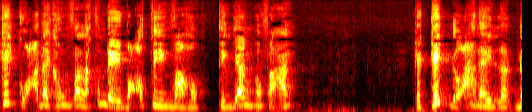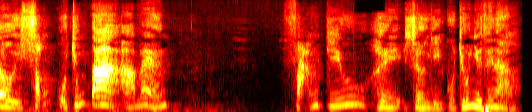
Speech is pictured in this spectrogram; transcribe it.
kết quả đây không phải là vấn đề bỏ tiền vào hộp tiền dân, không phải. Cái kết quả đây là đời sống của chúng ta, amen. Phản chiếu sự diện của Chúa như thế nào?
